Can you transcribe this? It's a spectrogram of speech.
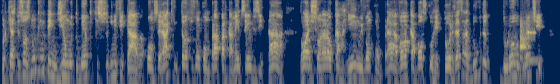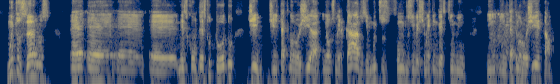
porque as pessoas nunca entendiam muito bem o que isso significava. Bom, será que então as pessoas vão comprar apartamento sem visitar? Vão adicionar ao carrinho e vão comprar? Vão acabar os corretores? Essa dúvida durou durante muitos anos é, é, é, é, nesse contexto todo de, de tecnologia em outros mercados e muitos fundos de investimento investindo em, em, em, tecnologia e tal.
